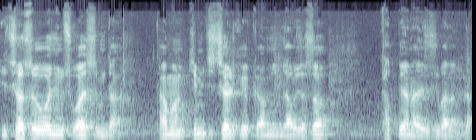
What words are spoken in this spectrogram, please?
이철수 의원님 수고하셨습니다. 다음은 김지철 교육감님 나오셔서 답변해 주시기 바랍니다.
